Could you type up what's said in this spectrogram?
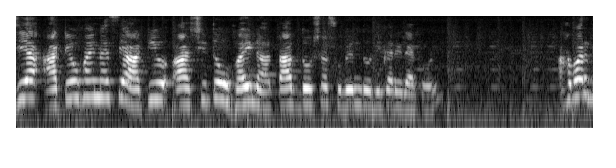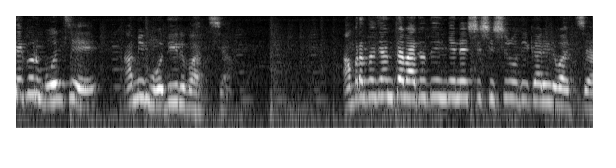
যে আটেও হয় না, সে আটিও আশিতেও হয় না, তার দোষা শুভেন্দু অধিকারীর এখন। আবার দেখুন বলছে, আমি মোদির বাচ্চা। আমরা তো জানতাম এতদিন জেনে এসে শিশির অধিকারীর বাচ্চা।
